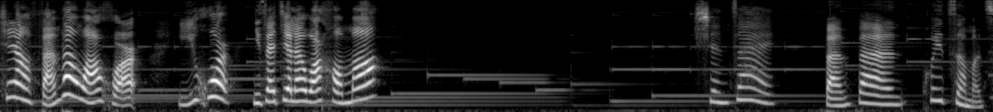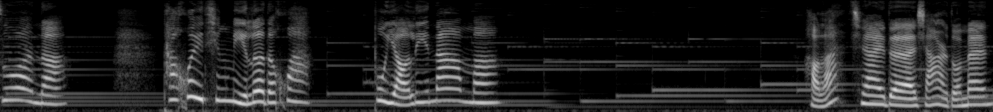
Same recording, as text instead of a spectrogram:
先让凡凡玩会儿，一会儿你再借来玩好吗？现在，凡凡会怎么做呢？他会听米勒的话，不咬丽娜吗？好了，亲爱的小耳朵们，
